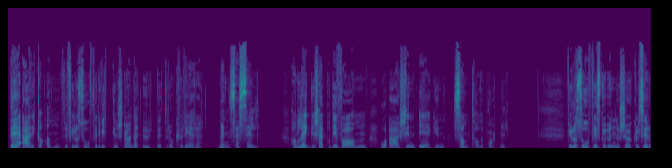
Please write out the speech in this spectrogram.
Det er ikke andre filosofer Wittgenstein er ute etter å kurere men seg selv. Han legger seg på divanen og er sin egen samtalepartner. Filosofiske undersøkelser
